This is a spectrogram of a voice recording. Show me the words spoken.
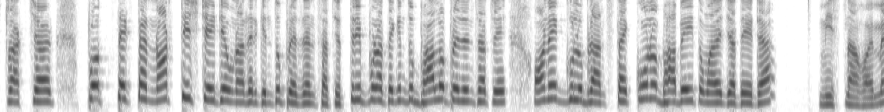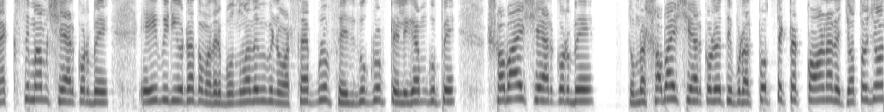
স্ট্রাকচার্ড প্রত্যেকটা নর্থ ইস্ট স্টেটে ওনাদের কিন্তু প্রেজেন্স আছে, ত্রিপুরাতে কিন্তু ভালো প্রেজেন্স আছে, অনেকগুলো ব্রাঞ্চ তাই কোনোভাবেই তোমাদের যাতে এটা মিস না হয়। ম্যাক্সিমাম শেয়ার করবে। এই ভিডিওটা তোমাদের বন্ধুবান্ধব বিভিন্ন WhatsApp group Facebook group Telegram গ্রুপে সবাই শেয়ার করবে। তোমরা সবাই শেয়ার করবে ত্রিপুরার প্রত্যেকটা কর্নারে যতজন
